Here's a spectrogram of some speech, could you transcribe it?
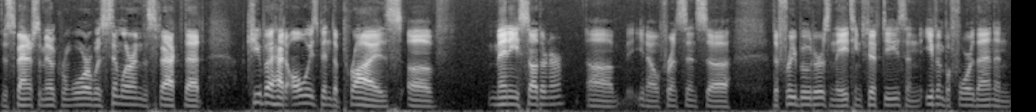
The Spanish American War was similar in this fact that Cuba had always been the prize of many Southerner. Uh, you know, for instance, uh, the freebooters in the 1850s, and even before then, and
